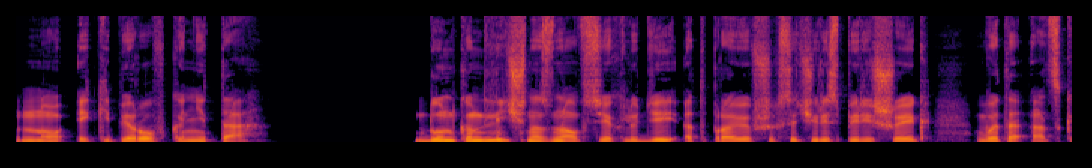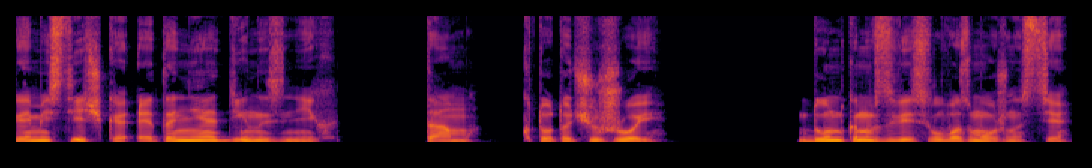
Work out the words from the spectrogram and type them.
Но экипировка не та. Дункан лично знал всех людей, отправившихся через перешейк в это адское местечко. Это не один из них. Там кто-то чужой. Дункан взвесил возможности.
